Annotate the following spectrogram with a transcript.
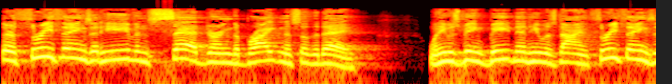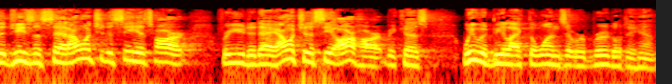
There are three things that he even said during the brightness of the day when he was being beaten and he was dying. Three things that Jesus said. I want you to see his heart for you today. I want you to see our heart because we would be like the ones that were brutal to him.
